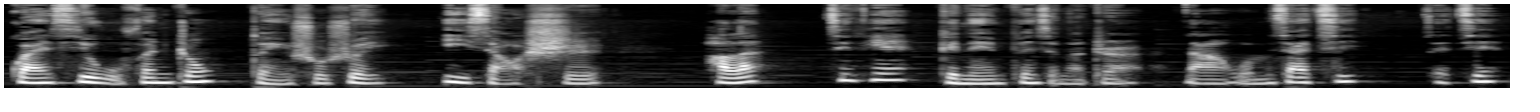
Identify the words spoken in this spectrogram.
关系五分钟等于熟睡一小时。好了，今天给您分享到这儿，那我们下期再见。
